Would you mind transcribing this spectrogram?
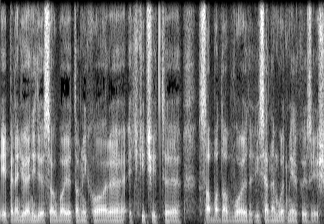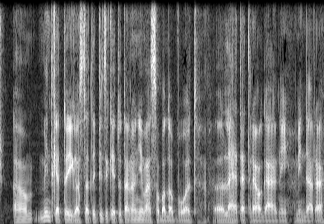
éppen egy olyan időszakba jött, amikor egy kicsit szabadabb volt, hiszen nem volt mérkőzés? Mindkettő igaz, tehát egy picit utána nyilván szabadabb volt, lehetett reagálni mindenre,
